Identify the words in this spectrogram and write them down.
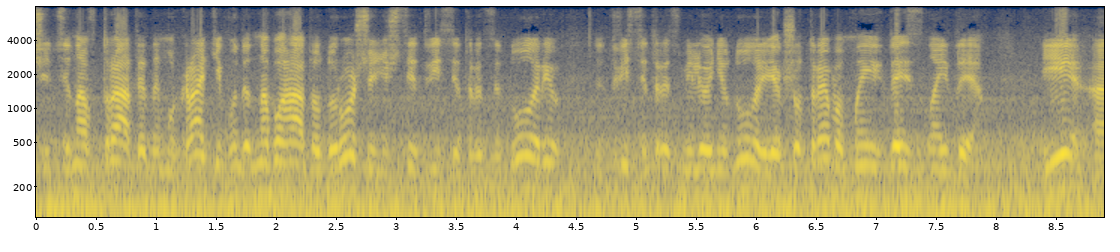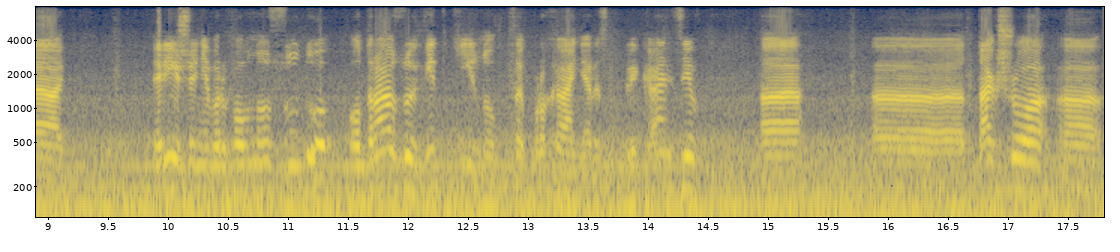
Чи ціна втрати демократії буде набагато дорожча, ніж ці 230 доларів, 230 мільйонів доларів. Якщо треба, ми їх десь знайдемо. І е, рішення Верховного суду одразу відкинув це прохання республіканців. Е, е, так що е,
